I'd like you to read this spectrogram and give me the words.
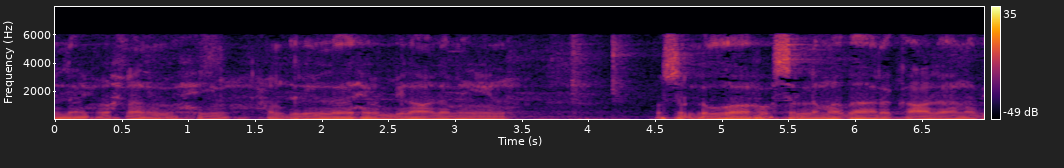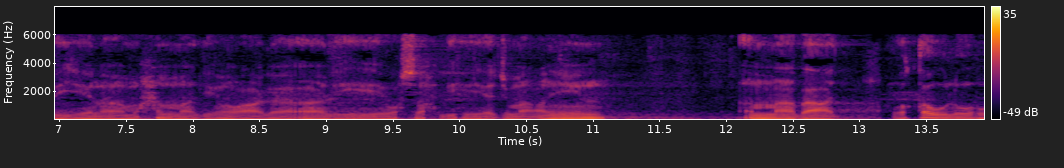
الله الرحمن الرحيم. الحمد لله رب العالمين. وصلى الله وسلم وبارك على نبينا محمد وعلى آله وصحبه أجمعين. أما بعد وقوله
